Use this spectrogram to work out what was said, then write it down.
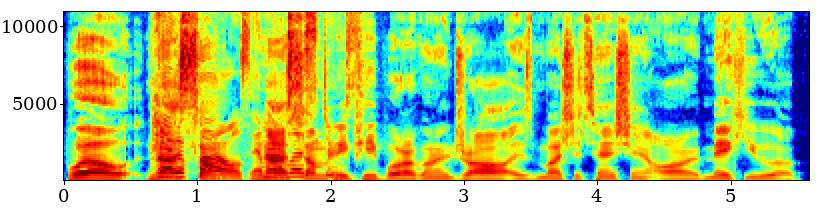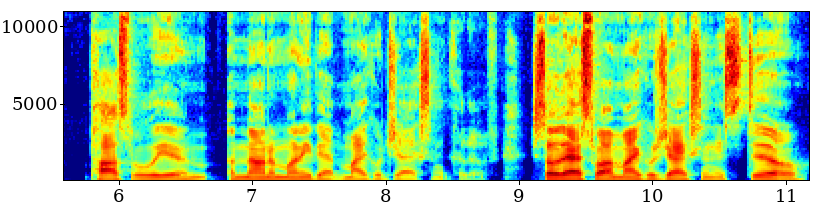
Well, not so, not so many people are going to draw as much attention or make you a possibly an amount of money that Michael Jackson could have. So that's why Michael Jackson is still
